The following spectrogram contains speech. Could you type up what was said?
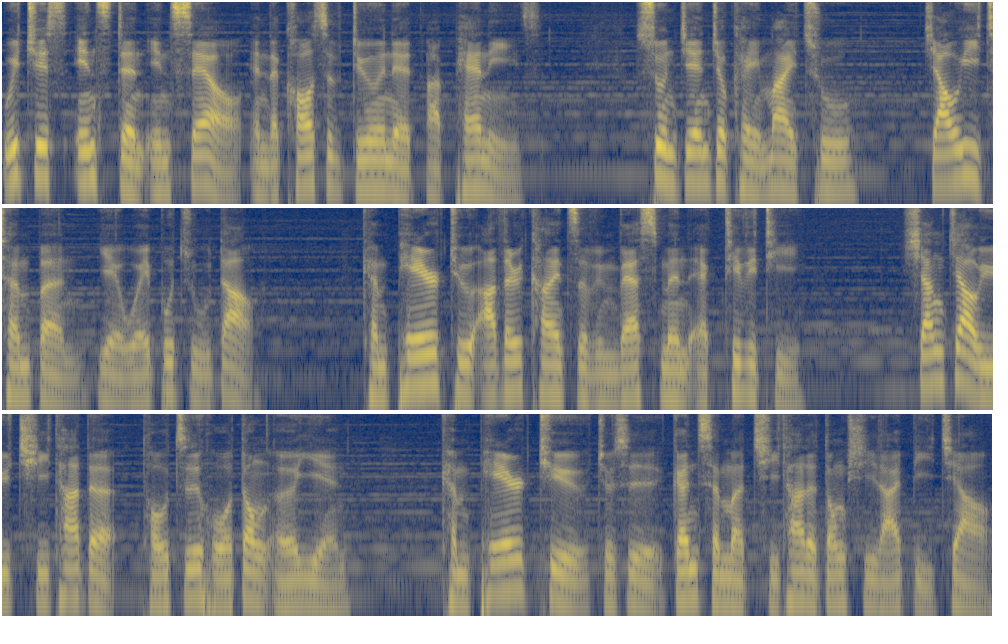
which is instant in sale and the cost of doing it are pennies，瞬间就可以卖出，交易成本也微不足道。Compared to other kinds of investment activity，相较于其他的投资活动而言，compared to 就是跟什么其他的东西来比较。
